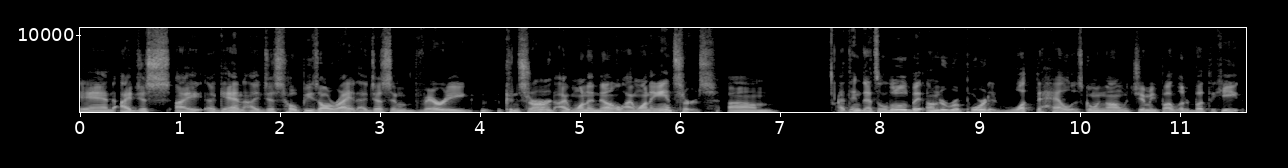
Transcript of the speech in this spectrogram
And I just, I again, I just hope he's all right. I just am very concerned. I want to know. I want answers. Um, I think that's a little bit underreported. What the hell is going on with Jimmy Butler? But the Heat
